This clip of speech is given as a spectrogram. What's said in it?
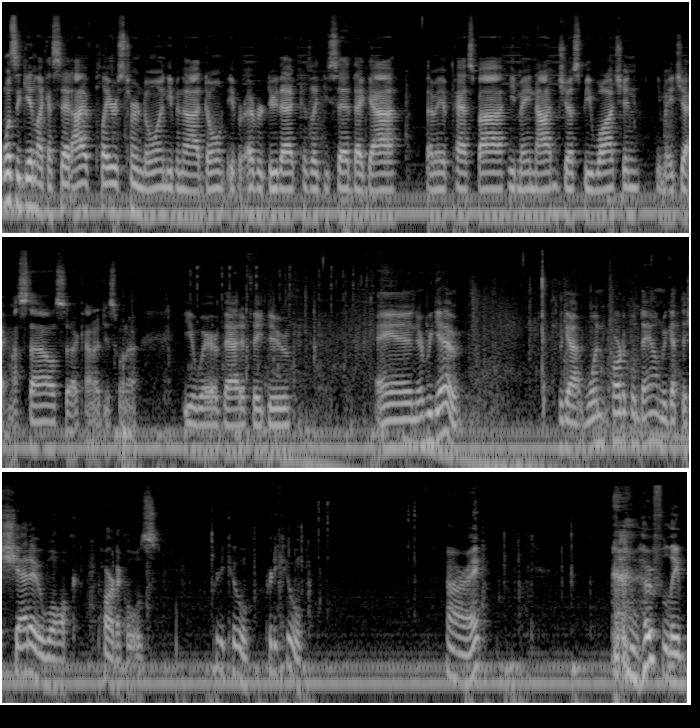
once again, like I said, I have players turned on, even though I don't ever ever do that, because like you said, that guy that may have passed by, he may not just be watching. He may jack my style, so I kind of just want to be aware of that if they do. And there we go. We got one particle down. We got the Shadow Walk particles. Pretty cool. Pretty cool. Alright. Hopefully,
